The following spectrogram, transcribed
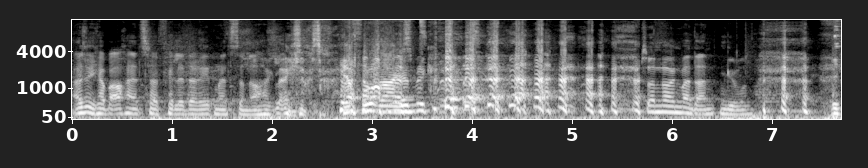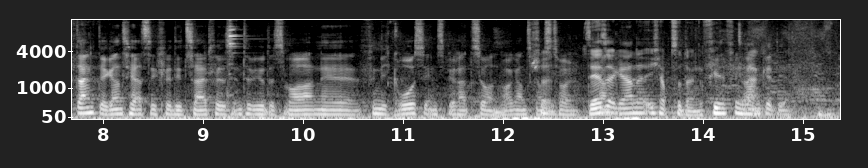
Also ich habe auch ein, zwei Fälle, da reden wir jetzt dann nachher gleich noch drüber. Hervorragend. Schon neun Mandanten gewonnen. Ich danke dir ganz herzlich für die Zeit, für das Interview. Das war eine, finde ich, große Inspiration. War ganz, Schön. ganz toll. Sehr, danke. sehr gerne. Ich habe zu danken. Vielen, vielen danke Dank. Danke dir.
